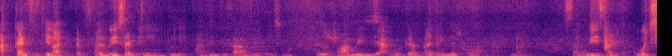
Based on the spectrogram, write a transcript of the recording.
అక్కడి నుంచి నాకు ఇక్కడ సర్వీస్ అంటే ఏంటి? అది సాధన చేసిన. ఏదో స్వామి ఊరికే భజన చేసుకోవాలి కాకుండా సర్వీస్ అంటే ఉచ్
